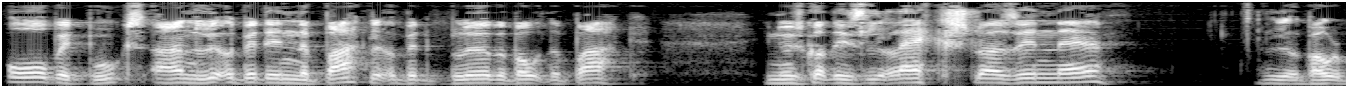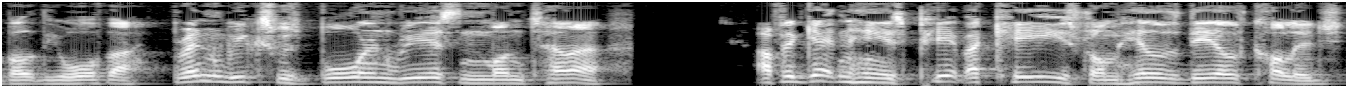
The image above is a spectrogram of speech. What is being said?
Orbit books, and a little bit in the back, a little bit blurb about the back. You know, he's got these little extras in there. A little about, about the author. Brent Weeks was born and raised in Montana. After getting his paper keys from Hillsdale College,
